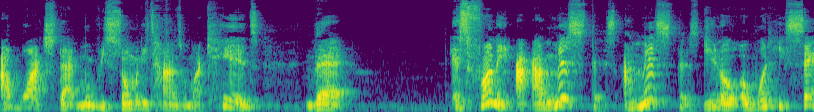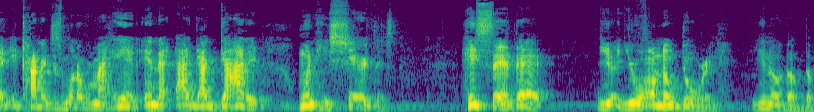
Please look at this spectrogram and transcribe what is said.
I watched that movie so many times with my kids that it's funny. I, I missed this. I missed this. You know, of what he said. It kind of just went over my head, and I, I got it when he shared this. He said that you, you all know Dory, you know, the, the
